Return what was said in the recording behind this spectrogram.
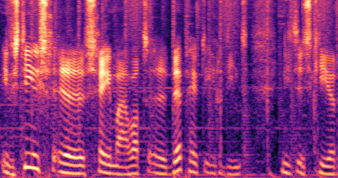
investeringsschema wat uh, WEB heeft ingediend niet eens een keer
